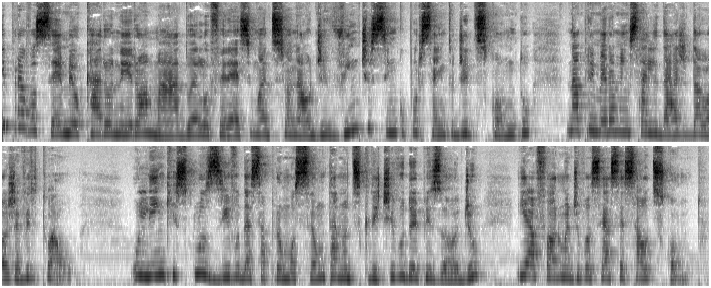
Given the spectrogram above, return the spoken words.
E para você, meu caroneiro amado, ela oferece um adicional de 25% de desconto na primeira mensalidade da loja virtual. O link exclusivo dessa promoção está no descritivo do episódio e a forma de você acessar o desconto.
